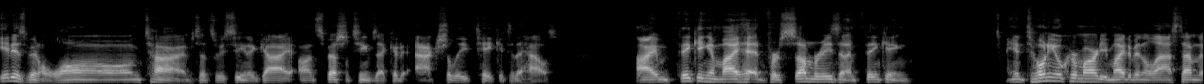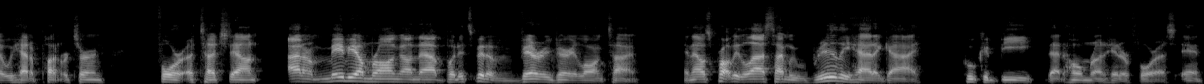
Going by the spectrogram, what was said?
it has been a long time since we've seen a guy on special teams that could actually take it to the house. I'm thinking in my head for some reason, I'm thinking Antonio Cromartie might have been the last time that we had a punt return for a touchdown. I don't know. Maybe I'm wrong on that, but it's been a very, very long time. And that was probably the last time we really had a guy who could be that home run hitter for us. And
